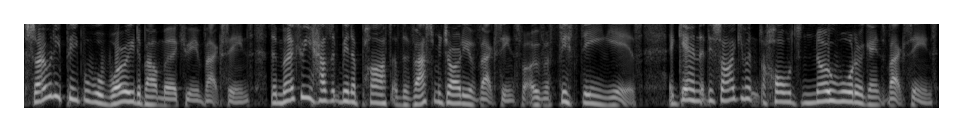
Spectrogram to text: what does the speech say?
so many people were worried about mercury in vaccines that mercury hasn't been a part of the vast majority of vaccines for over 15 years. Again, this argument holds no water against vaccines vaccines,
